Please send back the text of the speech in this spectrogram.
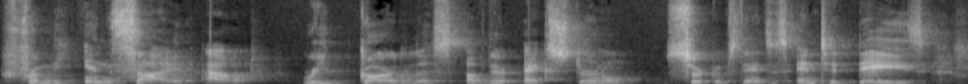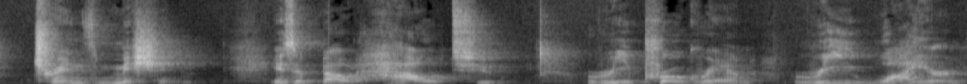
from the inside out regardless of their external circumstances. And today's transmission is about how to reprogram, rewire,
